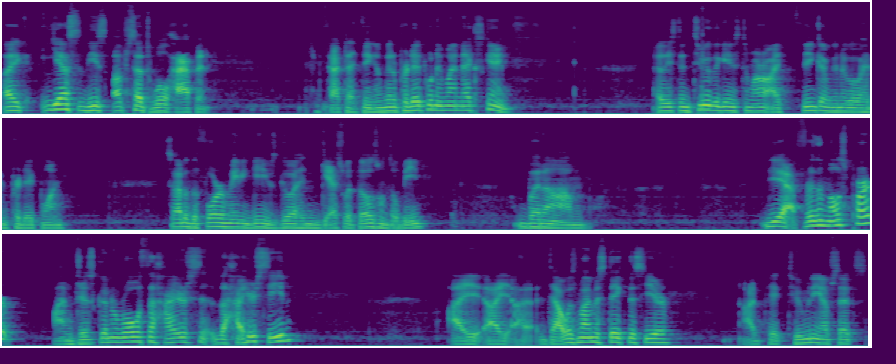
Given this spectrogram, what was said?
Like, yes, these upsets will happen. In fact, I think I'm going to predict one in my next game. At least in two of the games tomorrow, I think I'm going to go ahead and predict one. So out of the four remaining games, go ahead and guess what those ones will be. But um yeah, for the most part, I'm just going to roll with the higher the higher seed I, I, I that was my mistake this year. I picked too many upsets.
